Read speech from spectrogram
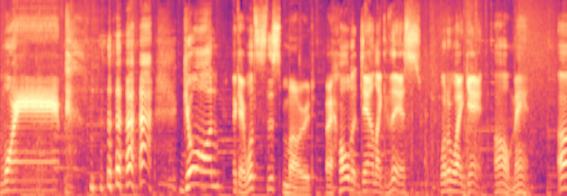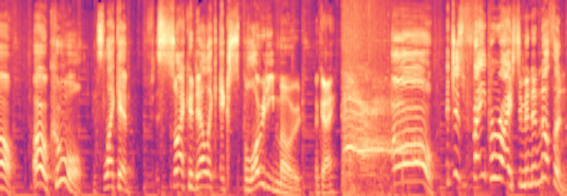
Gone. Okay, what's this mode? If I hold it down like this, what do I get? Oh, man. Oh. Oh, cool. It's like a psychedelic explodey mode. Okay. Oh! It just vaporized him into nothing.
